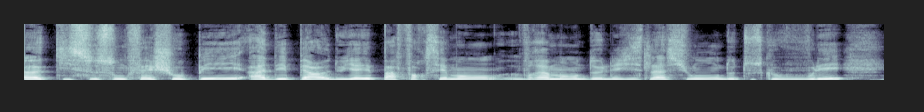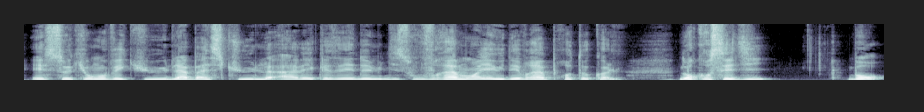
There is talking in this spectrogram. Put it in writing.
euh, qui se sont fait choper à des périodes où il n'y avait pas forcément vraiment de législation, de tout ce que vous voulez, et ceux qui ont vécu la bascule avec les années 2010 où vraiment il y a eu des vrais protocoles. Donc on s'est dit, bon,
